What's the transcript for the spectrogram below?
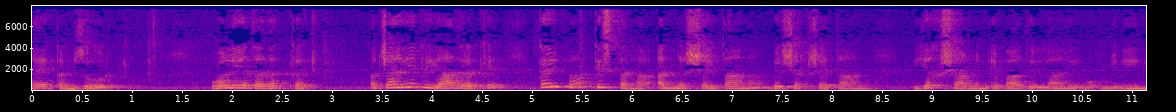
ہے کمزور۔ ولیتذکر۔ اور چاہیے کہ یاد رکھے کئی فا کس طرح ان شیطان بے شک شیطان یخشا من عباد اللہ المؤمنین،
